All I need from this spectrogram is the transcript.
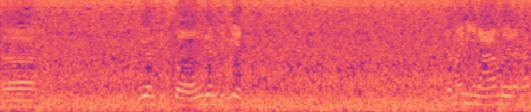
เอ่อเดือน 12 เดือน 11 จะไม่มีน้ำเลยนะครับ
